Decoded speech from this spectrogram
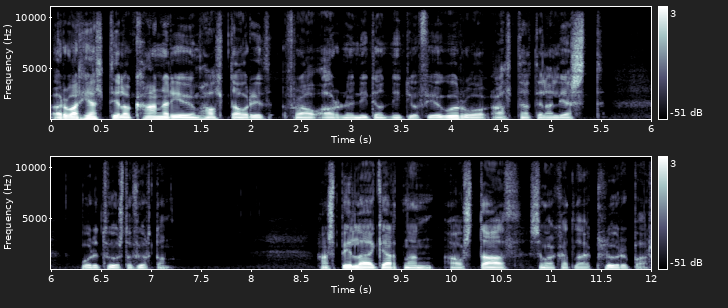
Örvar hjælt til á Kanaríu um hálft árið frá árinu 1994 og allt þar til hann lést voru 2014. Hann spilaði gerðnan á stað sem var kallað Klurubar.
